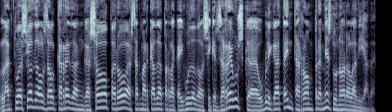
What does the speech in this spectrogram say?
L'actuació dels del carrer d'en Gassó, però, ha estat marcada per la caiguda dels Xiquets de Reus, que ha obligat a interrompre més d'una hora la diada.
